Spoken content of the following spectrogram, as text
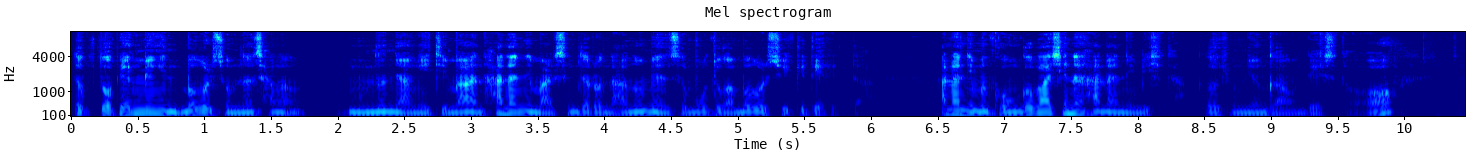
떡도 100명이 먹을 수 없는 상황 없는 양이지만 하나님 말씀대로 나누면서 모두가 먹을 수 있게 되었다. 하나님은 공급하시는 하나님이시다. 그 흉년 가운데서도 자,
